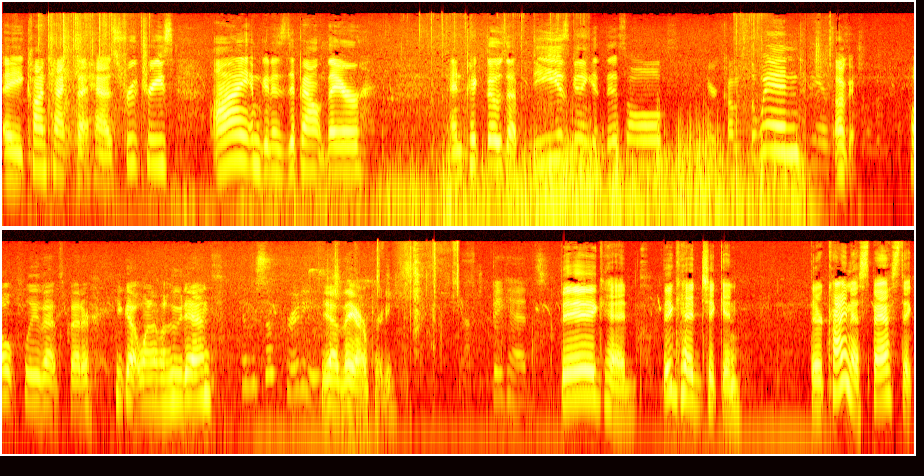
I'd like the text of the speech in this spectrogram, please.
a contact that has fruit trees. I am going to zip out there and pick those up. Dee is going to get this old. Here comes the wind. Okay. Hopefully that's better. You got one of the houdans? It was so pretty. Yeah, they are pretty. Big heads. Big head. Big head chicken. They're kind of spastic.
